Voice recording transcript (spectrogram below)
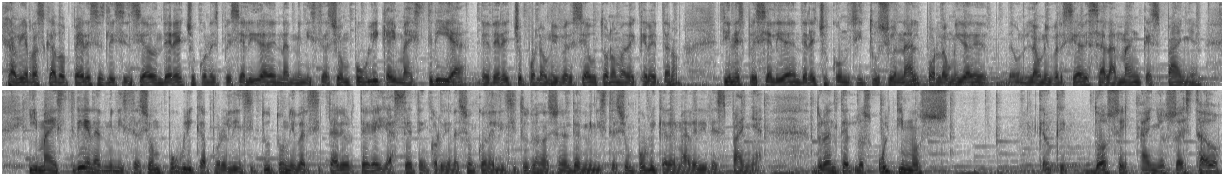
Javier Rascado Pérez es licenciado en Derecho con especialidad en Administración Pública y maestría de Derecho por la Universidad Autónoma de Querétaro. Tiene especialidad en Derecho Constitucional por la, Universidad de Salamanca, España, y maestría en Administración Pública por el Instituto Universitario Ortega y Gasset en coordinación con el Instituto Nacional de Administración Pública de Madrid España. Durante los últimos creo que 12 años ha estado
